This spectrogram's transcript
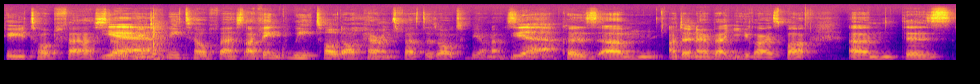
who you told first? Um, Yeah. who did we tell first? I think we told our parents first as well. To be honest. yeah, because um, I don't know about you guys, but um, there's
